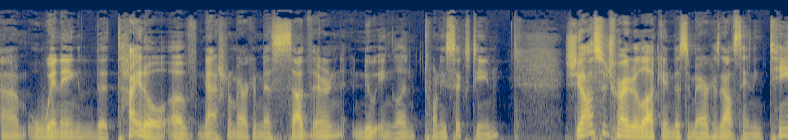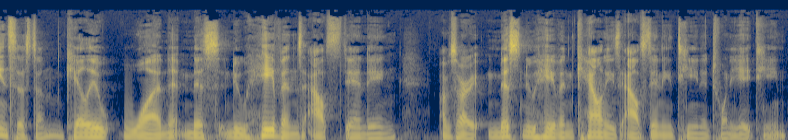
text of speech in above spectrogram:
um, winning the title of National American Miss Southern New England 2016. She also tried her luck in Miss America's Outstanding Teen System. Kaliegh won Miss New Haven's Outstanding I'm sorry, Miss New Haven County's Outstanding Teen in 2018.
